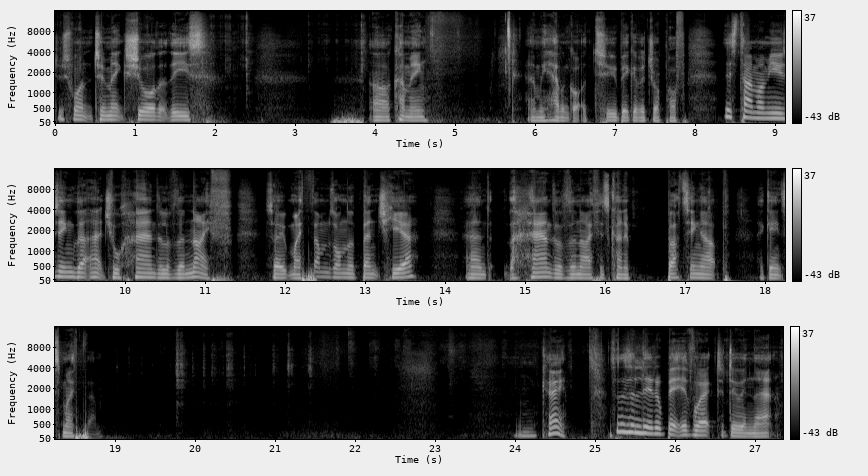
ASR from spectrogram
Just want to make sure that these are coming and we haven't got a too big of a drop off. This time I'm using the actual handle of the knife. So my thumb's on the bench here and the handle of the knife is kind of butting up against my thumb. Okay, so there's a little bit of work to do in that,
